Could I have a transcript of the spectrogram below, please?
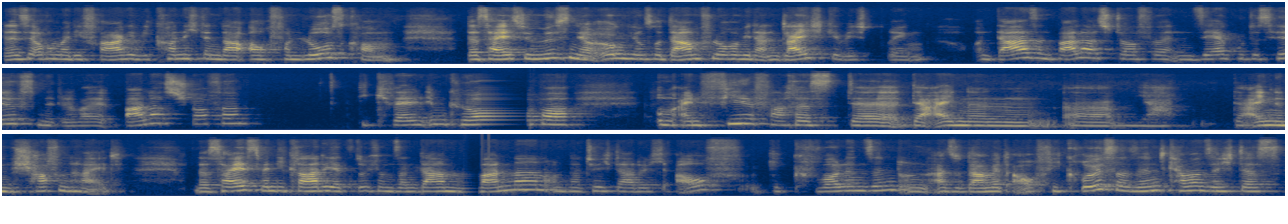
dann ist ja auch immer die Frage, wie kann ich denn da auch von loskommen? Das heißt, wir müssen ja irgendwie unsere Darmflora wieder in Gleichgewicht bringen. Und da sind Ballaststoffe ein sehr gutes Hilfsmittel, weil Ballaststoffe, die quellen im Körper um ein Vielfaches der, der eigenen, äh, ja, der eigenen Beschaffenheit. Das heißt, wenn die gerade jetzt durch unseren Darm wandern und natürlich dadurch aufgequollen sind und also damit auch viel größer sind, kann man sich das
